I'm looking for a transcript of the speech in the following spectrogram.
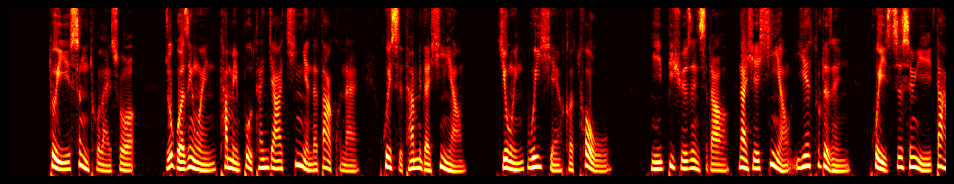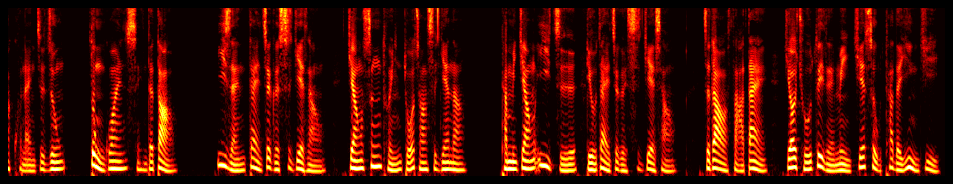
对于圣徒来说，如果认为他们不参加今年的大苦难会使他们的信仰极为危险和错误，你必须认识到，那些信仰耶稣的人会置身于大苦难之中，纵观神的道。一人在这个世界上将生存多长时间呢？他们将一直留在这个世界上，直到撒旦要求罪人们接受他的印记。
